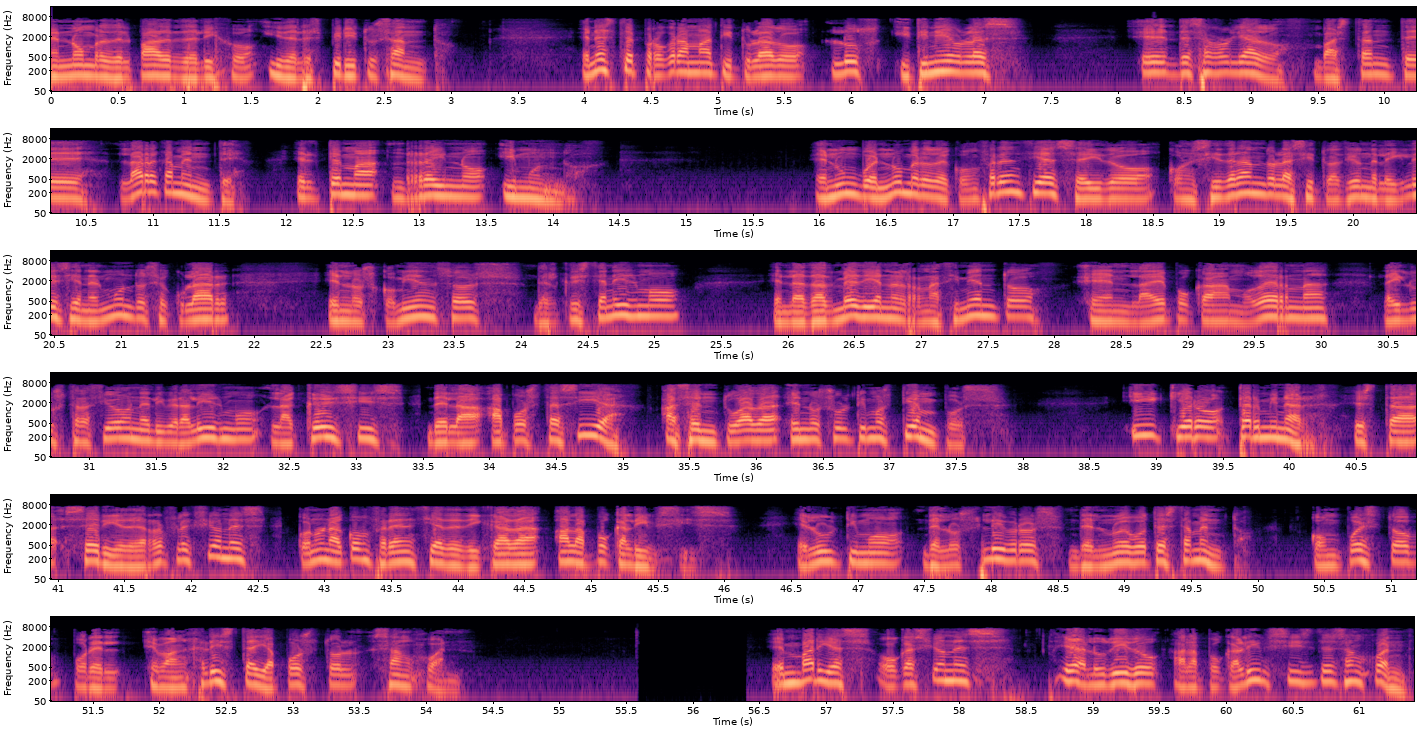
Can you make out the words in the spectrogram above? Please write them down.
En nombre del Padre, del Hijo y del Espíritu Santo. En este programa titulado Luz y Tinieblas he desarrollado bastante largamente el tema reino y mundo. En un buen número de conferencias he ido considerando la situación de la Iglesia en el mundo secular en los comienzos del cristianismo, en la Edad Media, en el Renacimiento, en la época moderna, la ilustración, el liberalismo, la crisis de la apostasía acentuada en los últimos tiempos. Y quiero terminar esta serie de reflexiones con una conferencia dedicada al Apocalipsis, el último de los libros del Nuevo Testamento, compuesto por el evangelista y apóstol San Juan. En varias ocasiones he aludido al Apocalipsis de San Juan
